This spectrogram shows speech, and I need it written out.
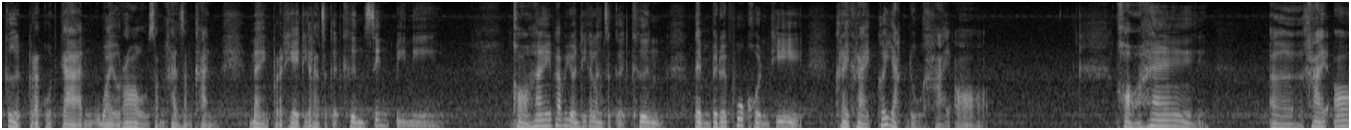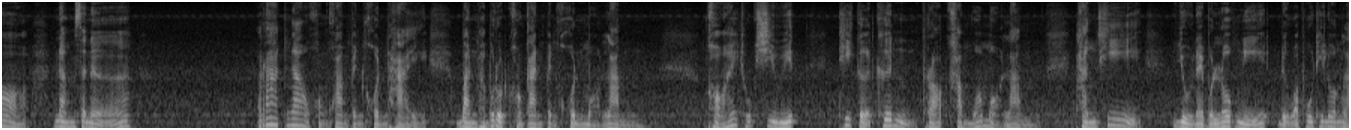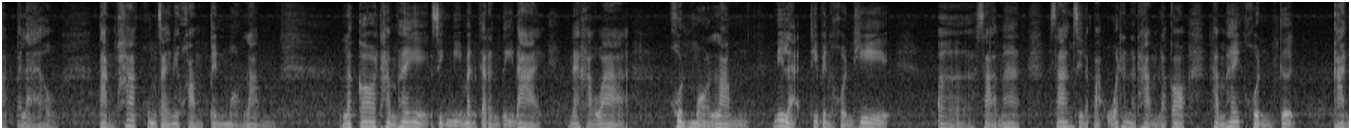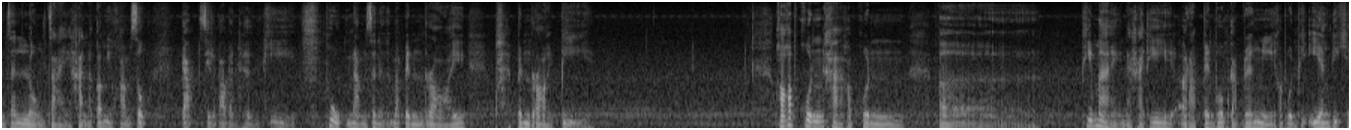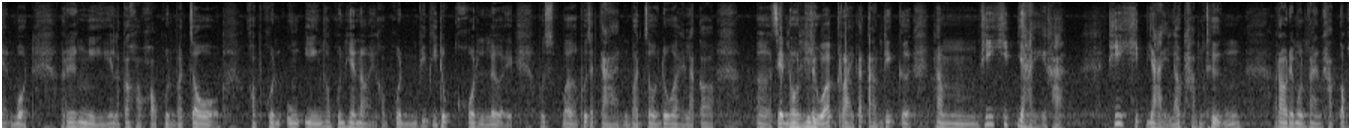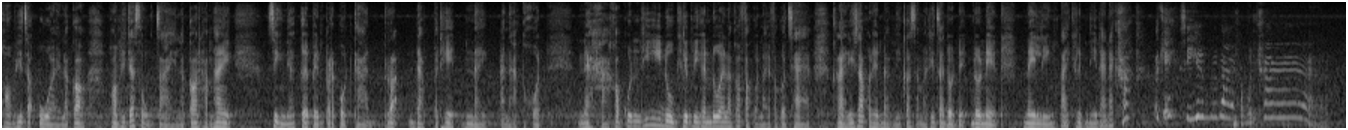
เกิดปรากฏการณ์ไวรัลสำคัญสำคัญในประเทศที่กำลังจะเกิดขึ้นสิ้นปีนี้ ขอให้ภาพยนตร์ที่กำลังจะเกิดขึ้น เต็มไปด้วยผู้คนที่ใครๆก็อยากดูขายอ้อขอให้คายอ้อนำเสนอ รากเหง้าของความเป็นคนไทย บรรพบุรุษของการเป็นคนหมอลำ ขอให้ทุกชีวิตที่เกิดขึ้น เพราะคำว่าหมอลำ ทั้งที่อยู่ในบนโลกนี้หรือว่าผู้ที่ล่วงลับไปแล้ว ต่างภาคภูมิใจในความเป็นหมอลำ แล้วก็ทำให้สิ่งนี้มันการันตีได้นะคะว่า คนหมอลำนี่แหละที่เป็นคนที่ สามารถสร้างศิลปะวัฒนธรรม แล้วก็ทำให้คนเกิดการจะลงใจค่ะ แล้วก็มีความสุขกับศิลปะบันเทิงที่ถูกนำเสนอมาเป็นร้อยเป็นร้อยปี ขอขอบคุณค่ะ ขอบคุณ เอ่อ พี่ใหม่นะคะที่รับเป็นผู้กำกับเรื่องนี้ ขอบคุณพี่เอียงที่เขียนบทเรื่องนี้ แล้วก็ขอขอบคุณปะโจ ขอบคุณอุงอิง ขอบคุณเฮียหน่อย ขอบคุณพี่ๆทุกคนเลยผู้เอผู้จัดการบอสโจด้วย แล้วก็เเซียนนนหรือว่าใครก็ตามที่เกิดทำที่คิดใหญ่ค่ะ ที่คิดใหญ่แล้วทำถึงเราในมูลแฟนคลับก็พร้อมที่จะอวย แล้วก็พร้อมที่จะส่งใจแล้วก็ทำให้ สิ่งนี้เกิดเป็นปรากฏการณ์ระดับประเทศในอนาคตนะคะ ขอบคุณที่ดูคลิปนี้กันด้วย แล้วก็ฝากกดไลค์ ฝากกดแชร์ ใครที่ชอบคอนเทนต์แบบนี้ก็สามารถที่จะโดเนทในลิงก์ใต้คลิปนี้ได้นะคะ โอเค see you บ๊ายบาย ขอบคุณค่ะ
